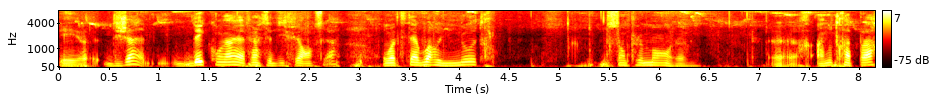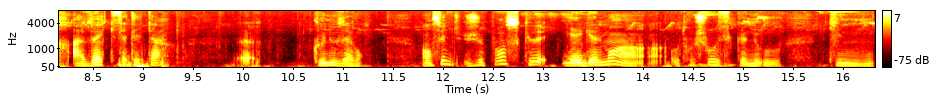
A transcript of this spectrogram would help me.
Et euh, déjà, dès qu'on arrive à faire cette différence-là, on va peut-être avoir une autre tout simplement un autre rapport avec cet état que nous avons. Ensuite, je pense qu'il y a également autre chose que nous, qui,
